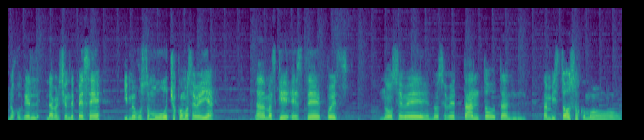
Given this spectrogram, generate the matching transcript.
lo jugué el- la versión de PC y me gustó mucho cómo se veía. Nada más que este, pues, no se ve, no se ve tanto, tan, tan vistoso como,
